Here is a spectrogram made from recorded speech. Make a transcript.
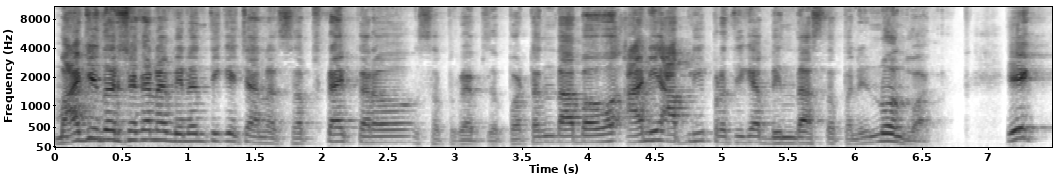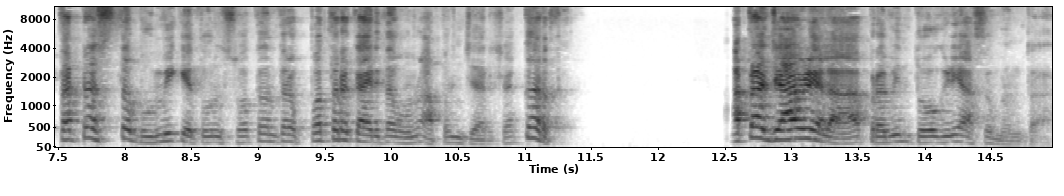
माझी दर्शकांना विनंती की चॅनल सबस्क्राईब करावं सबस्क्राईबचं बटन दाबावं आणि आपली प्रतिक्रिया बिंदास्तपणे नोंदवावी एक तटस्थ भूमिकेतून स्वतंत्र पत्रकारिता म्हणून आपण चर्चा करतो. आता ज्या वेळेला प्रवीण तोगडी असं म्हणतात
